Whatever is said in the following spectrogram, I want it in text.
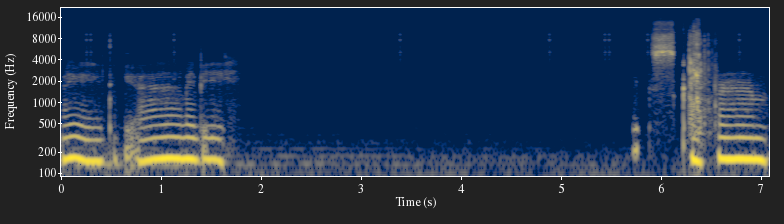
Maybe to get, uh, maybe. Confirm.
